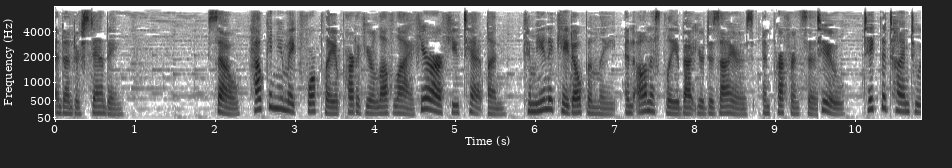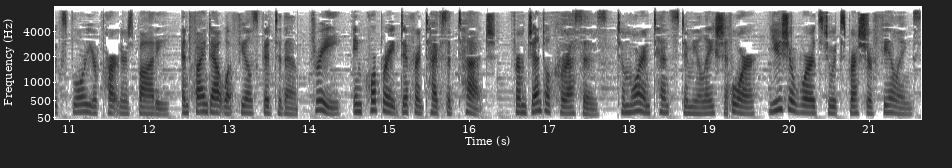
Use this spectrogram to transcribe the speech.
and understanding. So, how can you make foreplay a part of your love life? Here are a few tips. 1. Communicate openly and honestly about your desires and preferences. 2. Take the time to explore your partner's body and find out what feels good to them. 3. Incorporate different types of touch, from gentle caresses to more intense stimulation. 4. Use your words to express your feelings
